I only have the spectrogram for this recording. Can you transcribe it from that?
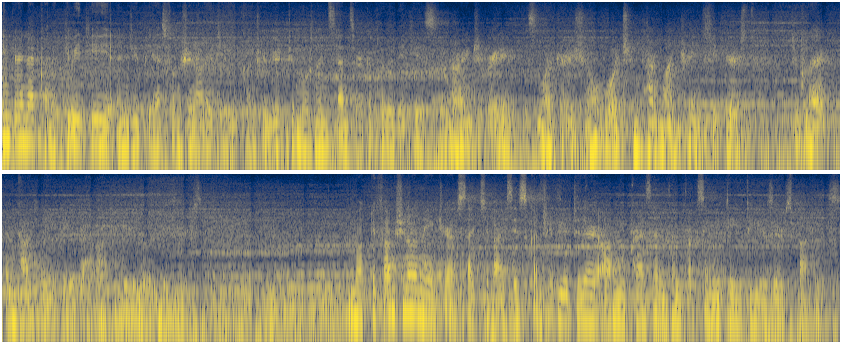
Internet connectivity and GPS functionality contribute to movement sensor capabilities and are integrated with more traditional watch and time monitoring figures to collect and calculate data about individual users. The multifunctional nature of such devices contribute to their omnipresence and proximity to users' bodies.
